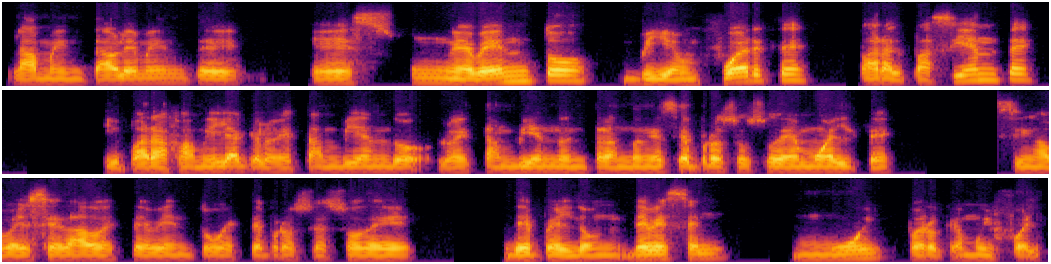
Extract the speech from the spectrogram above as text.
lamentablemente es un evento bien fuerte para el paciente y para familia que los están viendo, los están viendo entrando en ese proceso de muerte sin haberse dado este evento o este proceso de, de perdón. Debe ser muy, pero que muy fuerte.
